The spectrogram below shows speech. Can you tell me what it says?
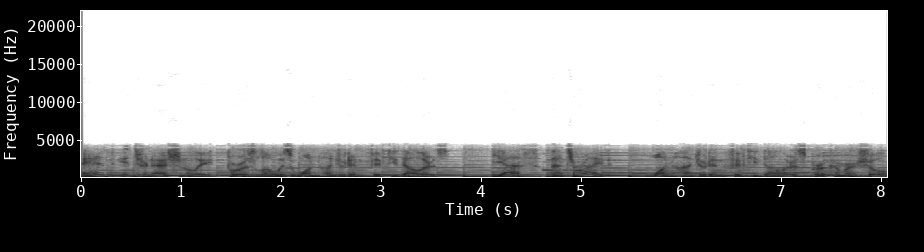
and internationally for as low as $150. Yes, that's right, $150 per commercial.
